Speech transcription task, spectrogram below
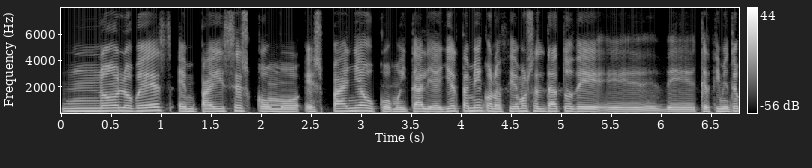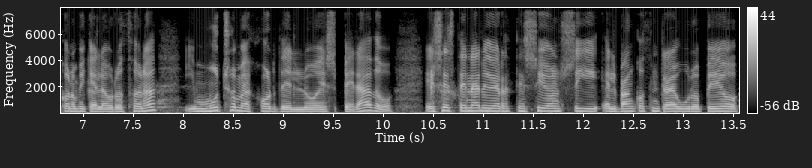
no lo ves en países como España o como Italia. Ayer también conocíamos el dato de, eh, de crecimiento económico en la eurozona y mucho mejor de lo esperado. Ese escenario de recesión, si el Banco Central Europeo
